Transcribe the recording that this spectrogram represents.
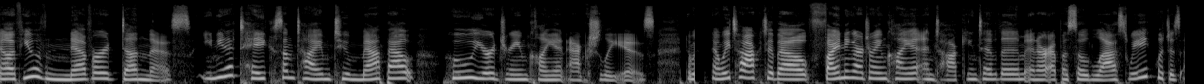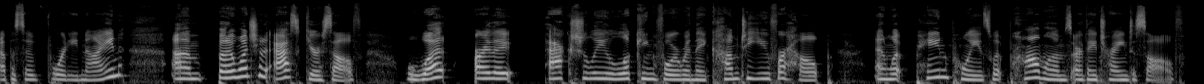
Now, if you have never done this, you need to take some time to map out who your dream client actually is. Now, we talked about finding our dream client and talking to them in our episode last week, which is episode 49. Um, but I want you to ask yourself what are they actually looking for when they come to you for help? And what pain points, what problems are they trying to solve?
